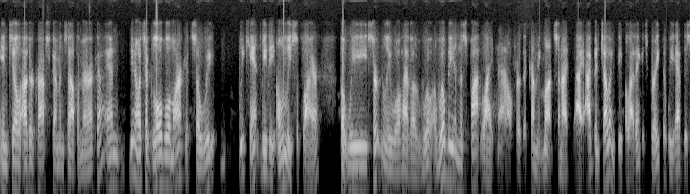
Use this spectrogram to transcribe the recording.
until other crops come in South America, and you know it's a global market, so we we can't be the only supplier but we certainly will have a will will be in the spotlight now for the coming months. And I, I I've been telling people I think it's great that we have this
